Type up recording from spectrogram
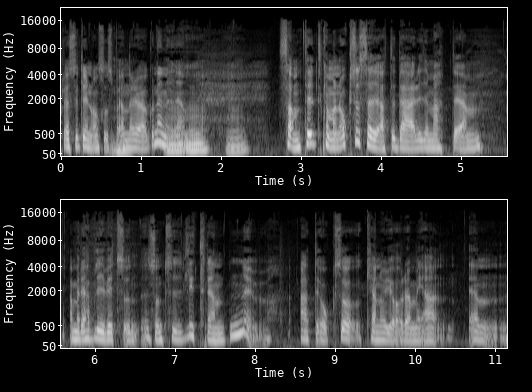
plötsligt är det någon som spänner mm. ögonen i en. Mm, mm. Samtidigt kan man också säga att det där, i och med att um, ja, men det har blivit så, en sån tydlig trend nu, att det också kan ha att göra med en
